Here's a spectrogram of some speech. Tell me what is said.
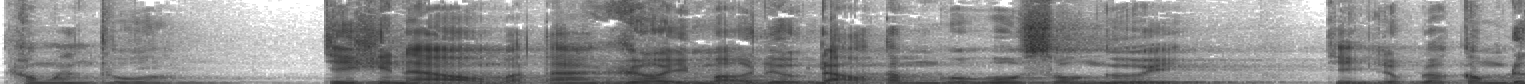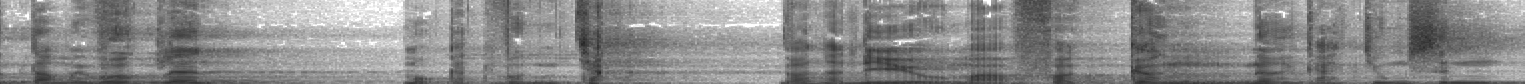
Không ăn thua. Chỉ khi nào mà ta gợi mở được đạo tâm của vô số người, thì lúc đó công đức ta mới vượt lên một cách vững chắc. Đó là điều mà phật cần nơi các chúng sinh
